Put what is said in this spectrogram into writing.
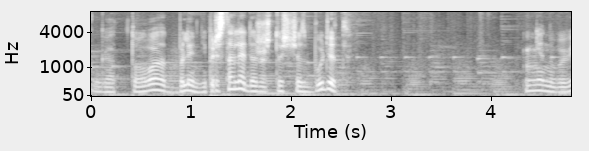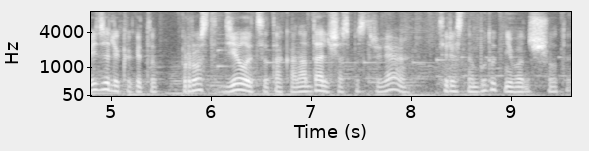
Готово. Блин, не представляю даже, что сейчас будет. Не, ну вы видели, как это просто делается? Так, а на сейчас постреляю. Интересно, будут не ваншоты?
